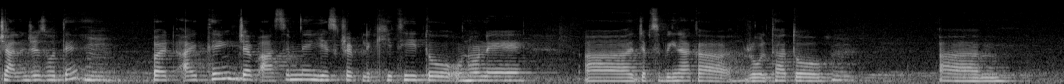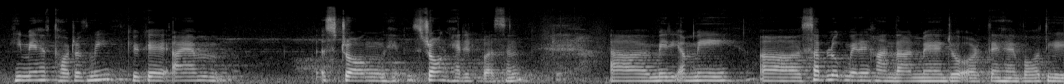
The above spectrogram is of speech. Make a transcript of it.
चैलेंजेस होते हैं बट आई थिंक जब आसिम ने ये स्क्रिप्ट लिखी थी तो उन्होंने uh, जब सबीना का रोल था तो hmm. Um, he may have thought of me क्योंकि I am a strong strong headed person. Uh, मेरी अम्मी uh, सब लोग मेरे ख़ानदान में जो औरतें हैं बहुत ही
